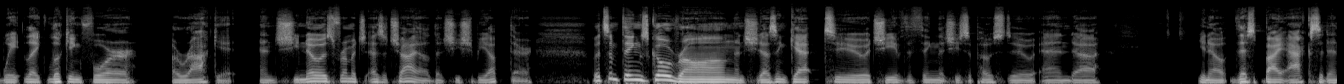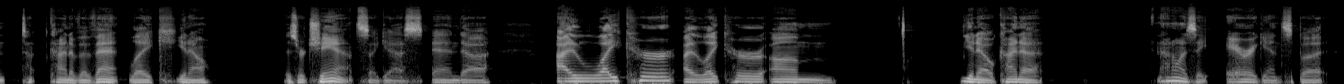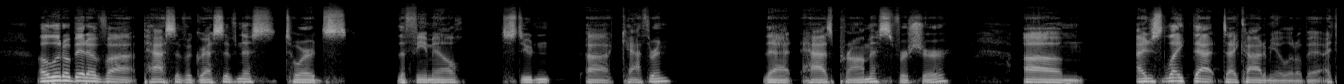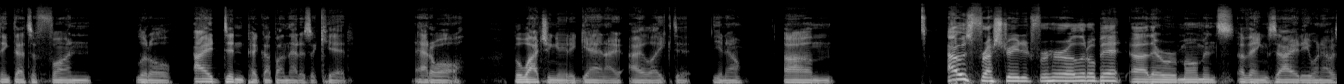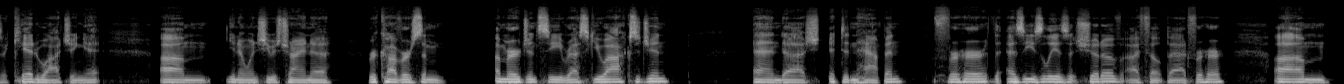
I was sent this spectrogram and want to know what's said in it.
wait, like looking for a rocket. And she knows from a, as a child that she should be up there. But some things go wrong and she doesn't get to achieve the thing that she's supposed to. And, uh, you know, this by accident t- kind of event, like, you know, is her chance, I guess. And, uh, I like her. I like her, um, you know, kind of, I don't want to say arrogance, but a little bit of uh, passive aggressiveness towards the female student, uh, Catherine, that has promise for sure. Um, I just like that dichotomy a little bit. I think that's a fun little. I didn't pick up on that as a kid at all, but watching it again, I I liked it. You know, um, I was frustrated for her a little bit. Uh, there were moments of anxiety when I was a kid watching it. Um, you know, when she was trying to recover some emergency rescue oxygen, and uh, it didn't happen for her as easily as it should have. I felt bad for her. Um,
